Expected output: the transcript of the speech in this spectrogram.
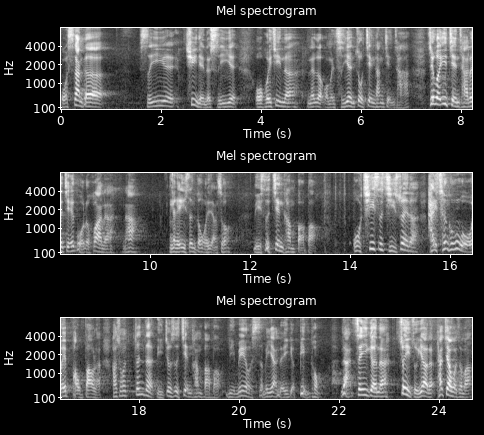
我上个。十一月，去年的十一月，我回去呢，那个我们实验做健康检查，结果一检查的结果的话呢，那那个医生跟我讲说，你是健康宝宝，我七十几岁了，还称呼我为宝宝了。他说真的，你就是健康宝宝，你没有什么样的一个病痛。那这一个呢，最主要的，他叫我什么？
